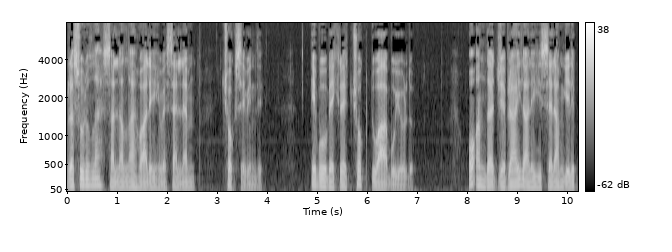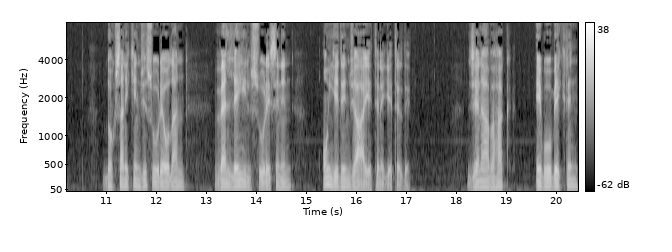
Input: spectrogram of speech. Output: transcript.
Resulullah sallallahu aleyhi ve sellem çok sevindi. Ebu Bekre çok dua buyurdu. O anda Cebrail aleyhisselam gelip 92. sure olan Velleyl suresinin 17. ayetini getirdi. Cenab-ı Hak Ebu Bekir'in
